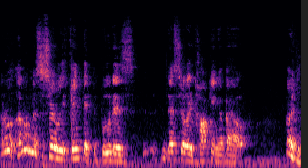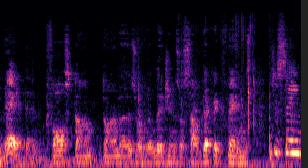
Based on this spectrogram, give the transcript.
I don't I don't necessarily think that the Buddha is necessarily talking about. Well, he may have been false dharm- dharmas or religions or salvific things. He's just saying,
